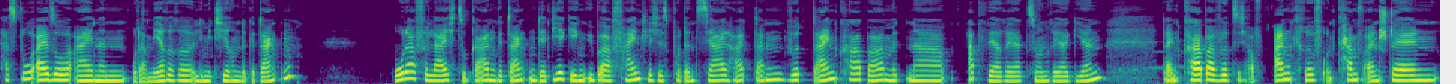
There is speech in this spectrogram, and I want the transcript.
Hast du also einen oder mehrere limitierende Gedanken, oder vielleicht sogar einen Gedanken, der dir gegenüber feindliches Potenzial hat, dann wird dein Körper mit einer Abwehrreaktion reagieren. Dein Körper wird sich auf Angriff und Kampf einstellen.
